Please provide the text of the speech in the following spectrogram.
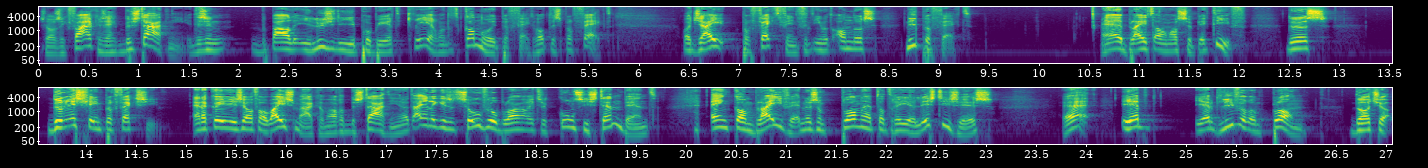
zoals ik vaker zeg, bestaat niet. Het is een bepaalde illusie die je probeert te creëren, want het kan nooit perfect. Wat is perfect? Wat jij perfect vindt, vindt iemand anders niet perfect. Het blijft allemaal subjectief. Dus er is geen perfectie. En dan kun je jezelf wel wijsmaken, maar het bestaat niet. En uiteindelijk is het zoveel belangrijk dat je consistent bent en kan blijven. En dus een plan hebt dat realistisch is. Hè? Je, hebt, je hebt liever een plan dat je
